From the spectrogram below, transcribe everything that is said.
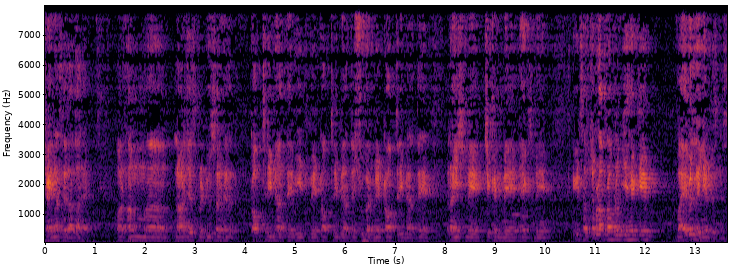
चाइना से ज़्यादा है। और हम लार्जेस्ट uh, प्रोड्यूसर हैं। टॉप थ्री में आते हैं वीट में टॉप थ्री में आते हैं शुगर में टॉप थ्री में आते हैं राइस में चिकन में एग्स में। लेकिन सबसे बड़ा प्रॉब्लम यह है कि वायबल नहीं है बिज़नेस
